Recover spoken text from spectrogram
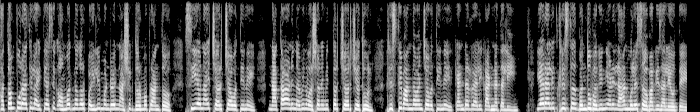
हातमपुरातील ऐतिहासिक अहमदनगर पहिली मंडळी नाशिक धर्मप्रांत. सी एन आय चर्चच्या वतीने नाताळ आणि नवीन वर्षानिमित्त चर्च येथून ख्रिस्ती बांधवांच्या वतीने कॅन्डल रॅली काढण्यात आली. या रॅलीत ख्रिस्त बंधू भगिनी आणि लहान मुले सहभागी झाले होते.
